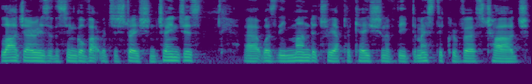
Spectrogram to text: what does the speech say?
large areas of the single VAT registration changes uh, was the mandatory application of the domestic reverse charge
